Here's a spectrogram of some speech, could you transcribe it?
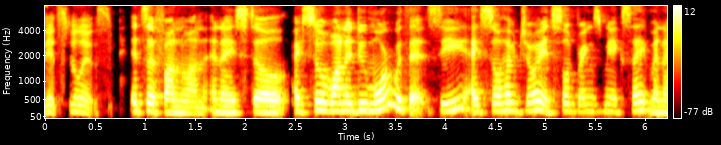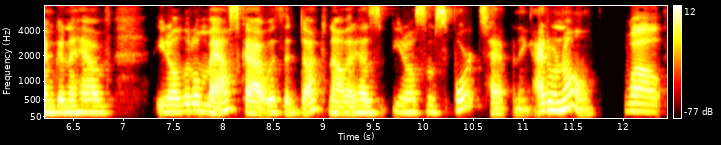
It still is. It's a fun one. And I still, I still want to do more with it. See, I still have joy. It still brings me excitement. I'm going to have, you know, a little mascot with a duck now that has, you know, some sports happening. I don't know. Well,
